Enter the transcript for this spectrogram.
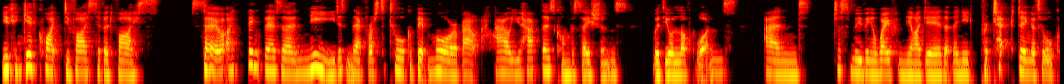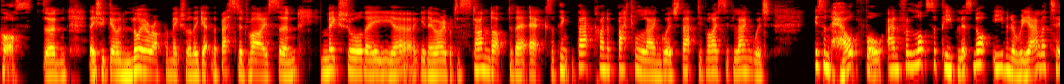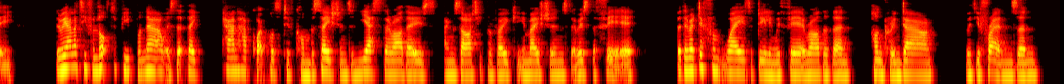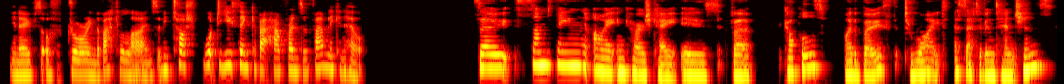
you can give quite divisive advice. So I think there's a need, isn't there, for us to talk a bit more about how you have those conversations with your loved ones and just moving away from the idea that they need protecting at all costs and they should go and lawyer up and make sure they get the best advice and make sure they, uh, you know, are able to stand up to their ex. I think that kind of battle language, that divisive language isn't helpful. And for lots of people, it's not even a reality. The reality for lots of people now is that they can have quite positive conversations. And yes, there are those anxiety provoking emotions. There is the fear, but there are different ways of dealing with fear rather than hunkering down with your friends and, you know, sort of drawing the battle lines. I mean, Tosh, what do you think about how friends and family can help? So something I encourage Kate is for couples, either both, to write a set of intentions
